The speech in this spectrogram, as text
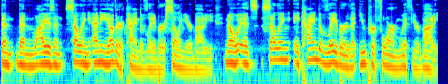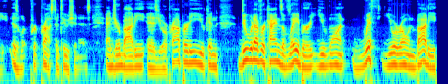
then then why isn't selling any other kind of labor selling your body? No it's selling a kind of labor that you perform with your body is what pr- prostitution is. And your body is your property. You can do whatever kinds of labor you want with your own body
